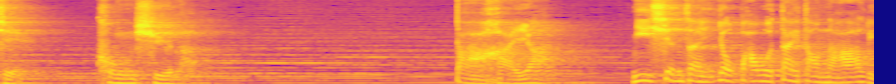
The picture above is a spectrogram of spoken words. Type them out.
界。空虚了，大海呀，你现在要把我带到哪里？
